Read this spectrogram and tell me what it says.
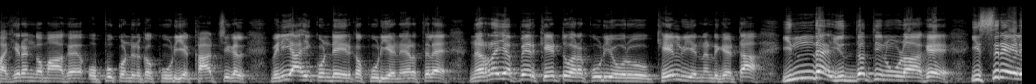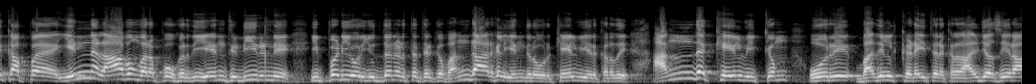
பகிரங்கமாக ஒப்புக்கொண்டிருக்கக்கூடிய காட்சிகள் வெளியாகி கொண்டே இருக்கக்கூடிய நேரத்தில் நிறைய பேர் கேட்டு வரக்கூடிய ஒரு கேள்வி என்னன்னு கேட்டால் இந்த யுத்தத்தினூடாக இஸ்ரேலுக்கு அப்ப என்ன லாபம் வரப்போகிறது? ஏன் திடீர்னு இப்படி ஒரு யுத்த நிறுத்தத்திற்கு வந்தார்கள் என்கிற ஒரு கேள்வி இருக்கிறது. அந்த கேள்விக்கும் ஒரு பதில் கிடைத்திருக்கிறது. அல் ஜசீரா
